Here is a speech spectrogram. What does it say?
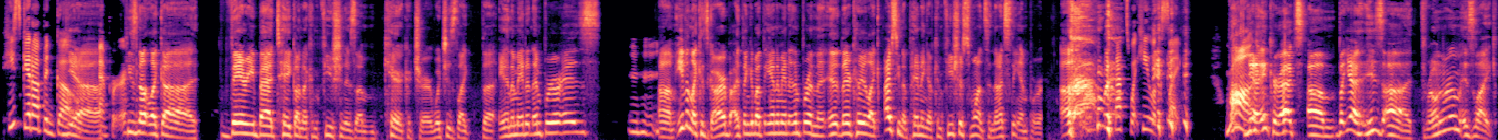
he's get up and go Yeah. emperor. he's not like a very bad take on a Confucianism caricature which is like the animated emperor is hmm um even like his garb I think about the animated emperor and the, they're clearly like I've seen a painting of Confucius once and that's the emperor um, That's what he looks like. Wrong. yeah incorrect um but yeah his uh throne room is like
